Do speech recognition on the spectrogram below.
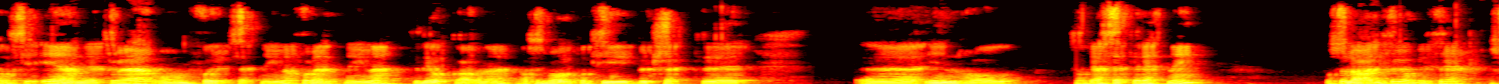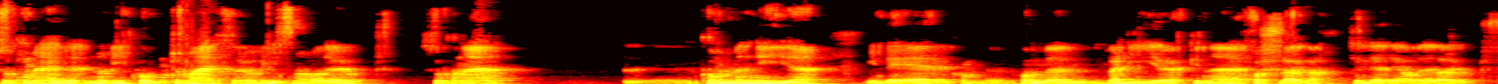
ganske enige, tror jeg, om forutsetningene og forventningene til de oppgavene. Altså både på tid, budsjetter, eh, innhold. Sånn at jeg setter retning. Og så lar jeg de få jobbe i fred. Og så kommer jeg heller, når de kommer til meg for å vise meg hva de har gjort, så kan jeg eh, komme med nye ideer eller komme med verdiøkende forslag da, til det de allerede har gjort.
